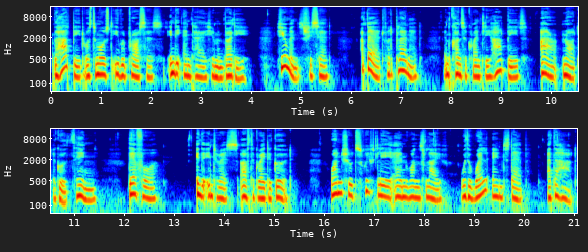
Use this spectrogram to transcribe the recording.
the heartbeat was the most evil process in the entire human body. Humans, she said, are bad for the planet, and consequently heartbeats are not a good thing. Therefore, in the interests of the greater good, one should swiftly end one's life with a well aimed stab at the heart.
